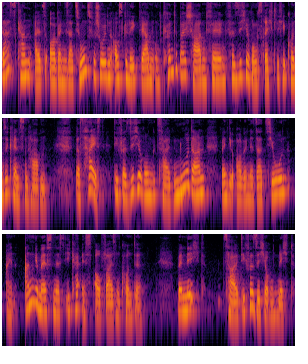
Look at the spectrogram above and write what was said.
Das kann als Organisationsverschulden ausgelegt werden und könnte bei Schadenfällen versicherungsrechtliche Konsequenzen haben. Das heißt, die Versicherung zahlt nur dann, wenn die Organisation ein angemessenes IKS aufweisen konnte. Wenn nicht, zahlt die Versicherung nicht.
